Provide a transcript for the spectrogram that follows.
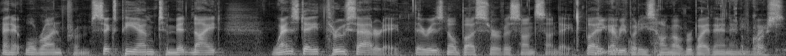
and it will run from 6 p.m. to midnight. Wednesday through Saturday. There is no bus service on Sunday, but everybody's hungover by then anyway. Of course.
